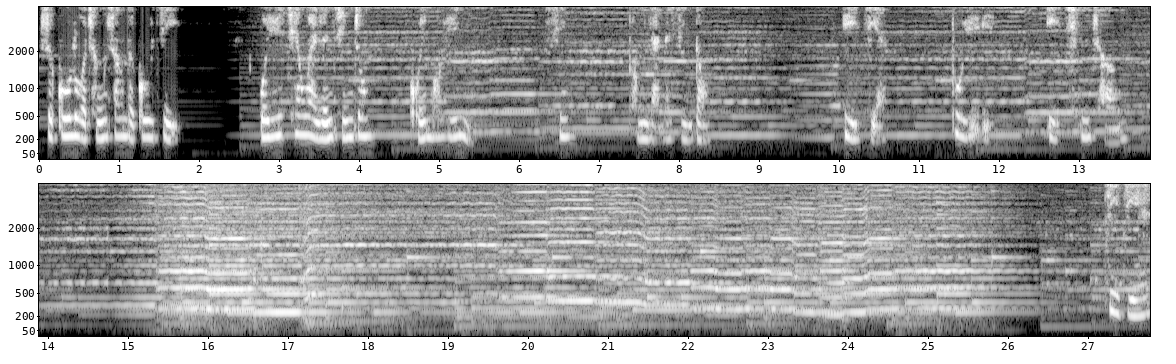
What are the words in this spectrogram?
是孤落成伤的孤寂。我于千万人群中回眸于你，心怦然的心动。遇见，不语，一倾城。季节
